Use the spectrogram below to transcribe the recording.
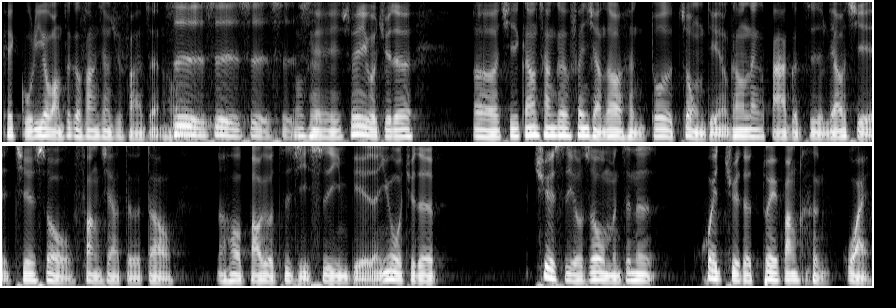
可以鼓励往这个方向去发展。是是是是 OK。所以我觉得，呃，其实刚刚昌哥分享到很多的重点，刚刚那个八个字：了解、接受、放下、得到。然后保有自己，适应别人，因为我觉得确实有时候我们真的会觉得对方很怪，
